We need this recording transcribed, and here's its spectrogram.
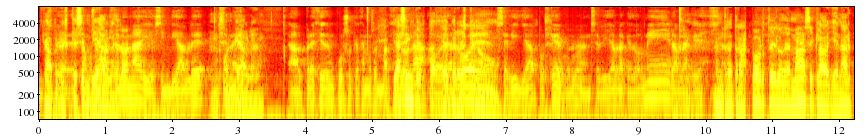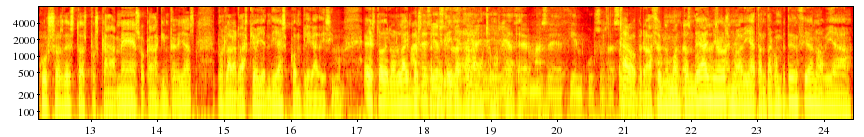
Claro, pero es que es inviable. En Barcelona y es inviable es inviable al precio de un curso que hacemos en Barcelona. Ya se intentó, ¿eh? pero es que no. En Sevilla, ¿por qué? Pues bueno, en Sevilla habrá que dormir, habrá que. Entre transporte y lo demás, y claro, llenar cursos de estos pues cada mes o cada 15 días, pues la verdad es que hoy en día es complicadísimo. Mm. Esto del online pues te permite llegar a mucha más gente. hacer más de 100 cursos así. Claro, pero hace un montón de años no había tanta competencia, no había.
